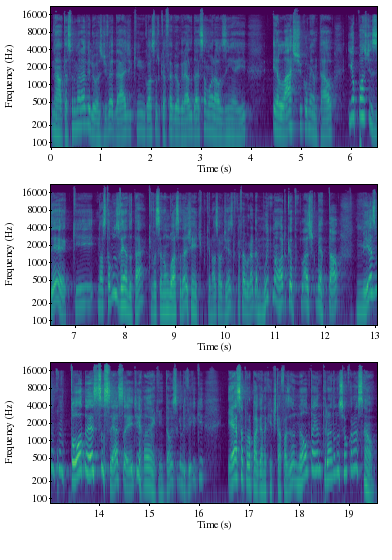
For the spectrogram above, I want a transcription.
Não, tá sendo maravilhoso. De verdade, quem gosta do Café Belgrado, dá essa moralzinha aí. Elástico mental. E eu posso dizer que nós estamos vendo, tá? Que você não gosta da gente, porque nossa audiência do Café Belgrado é muito maior do que a do Elástico Mental, mesmo com todo esse sucesso aí de ranking. Então isso significa que essa propaganda que a gente está fazendo não está entrando no seu coração.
